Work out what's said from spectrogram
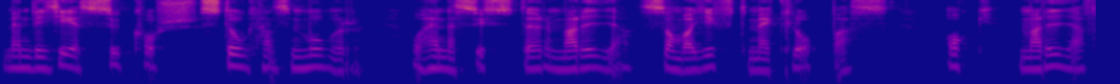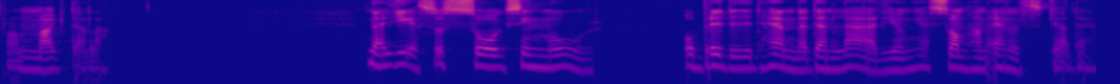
Men vid Jesu kors stod hans mor och hennes syster Maria som var gift med Klopas och Maria från Magdala. När Jesus såg sin mor och bredvid henne den lärjunge som han älskade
